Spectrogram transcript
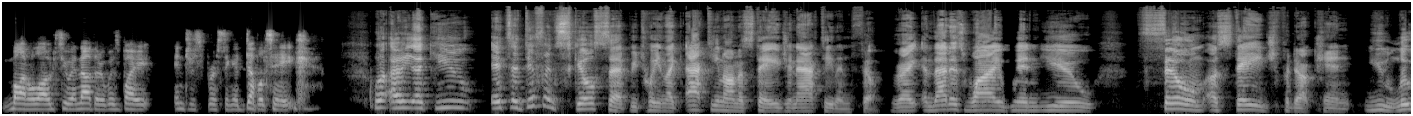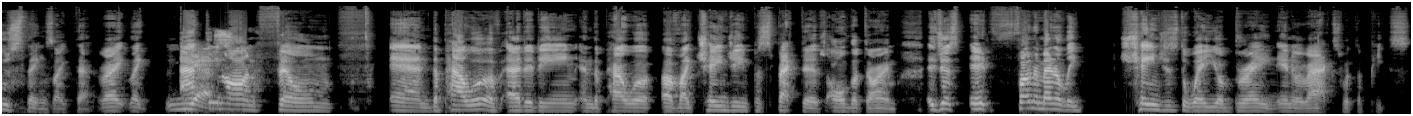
monologue to another was by interspersing a double take. Well, I mean, like you, it's a different skill set between like acting on a stage and acting in film, right? And that is why when you film a stage production, you lose things like that, right? Like acting Yes. on film and the power of editing and the power of like changing perspectives all the time. It just it fundamentally changes the way your brain interacts with the piece.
